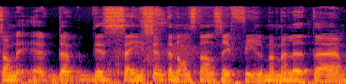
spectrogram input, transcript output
som det, det, det sägs inte någonstans i filmen men lite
